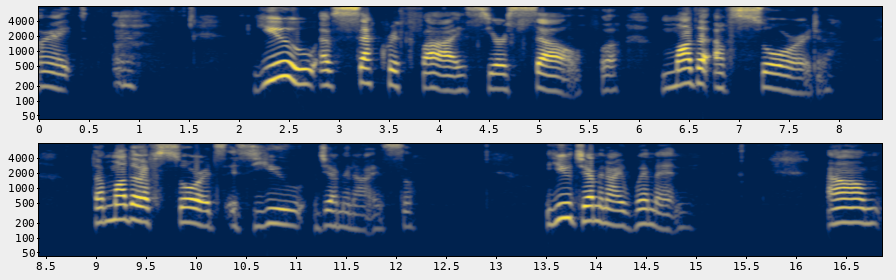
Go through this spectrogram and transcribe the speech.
all right. You have sacrificed yourself, Mother of Sword. The Mother of Swords is you, Geminis. You, Gemini women, um,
